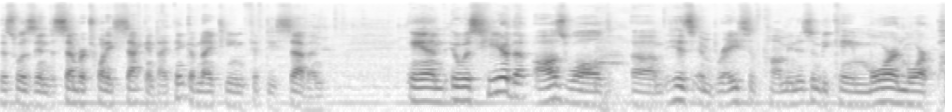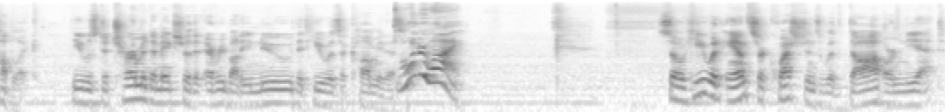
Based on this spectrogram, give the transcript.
This was in December 22nd, I think, of 1957. And it was here that Oswald, um, his embrace of communism became more and more public. He was determined to make sure that everybody knew that he was a communist. I wonder why. So he would answer questions with da or niet.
